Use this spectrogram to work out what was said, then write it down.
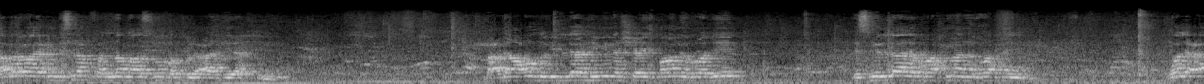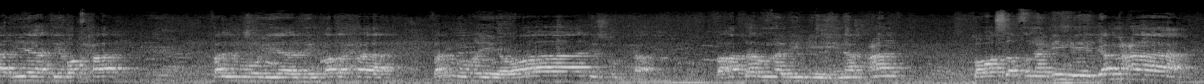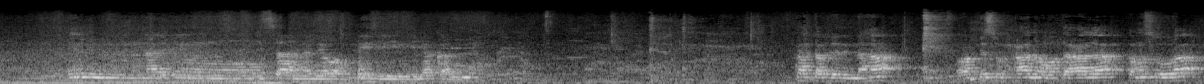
أبرا يعني بسنم فلما سورة العاديات بعد أعوذ بالله من الشيطان الرجيم. بسم الله الرحمن الرحيم. والعاديات ضبحا. فالموريات قدحا فالمغيرات صبحا فأثرن به نفعا فوسطن به جمعا. إن الإنسان لربه لكنود كتب للنها رب سبحانه وتعالى كما سورة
